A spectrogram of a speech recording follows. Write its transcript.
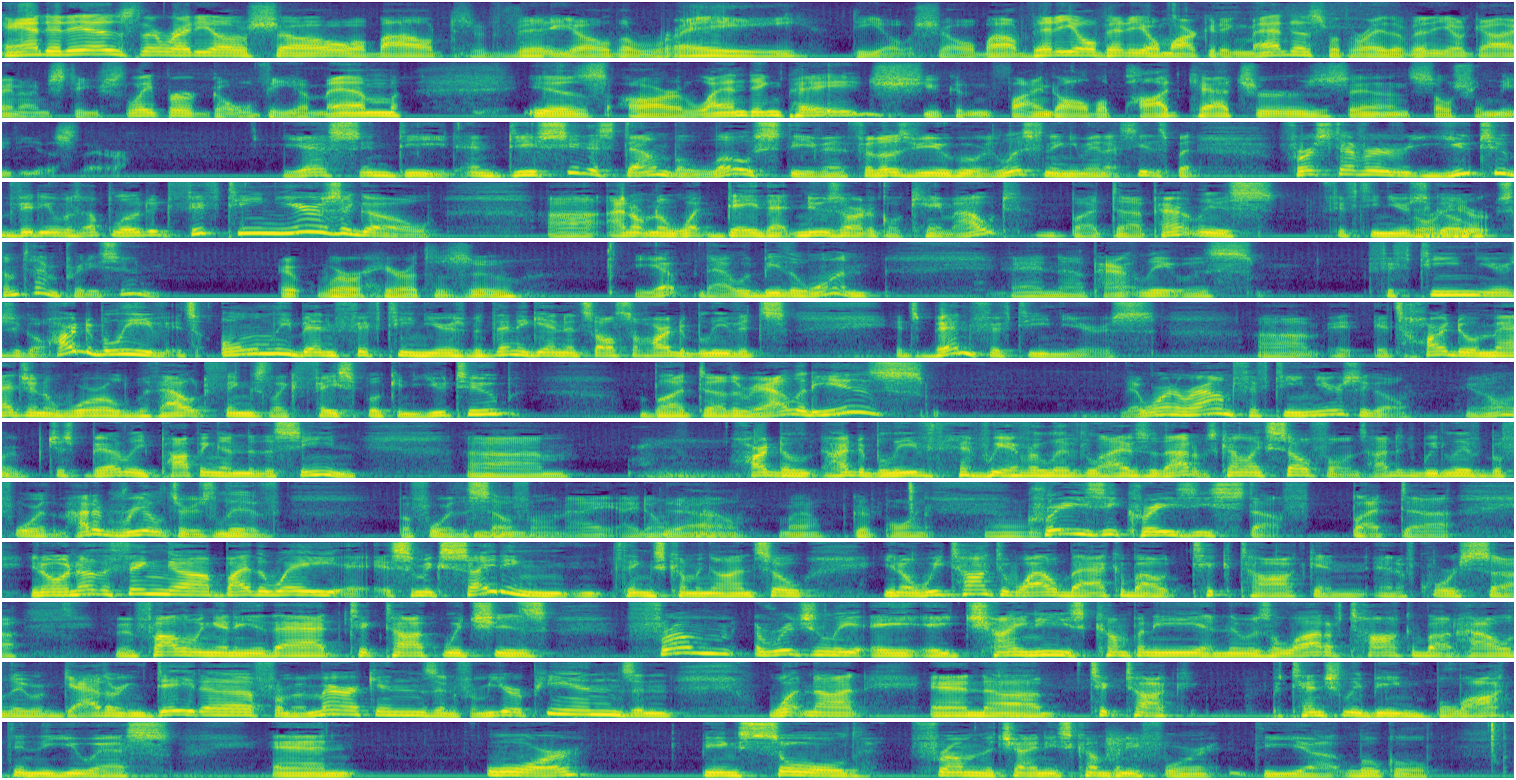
And it is the radio show about video, the Ray Dio show about video, video marketing madness with Ray the Video Guy, and I'm Steve Sleeper. GoVMM is our landing page. You can find all the podcatchers and social medias there. Yes, indeed. And do you see this down below, Stephen? For those of you who are listening, you may not see this, but first ever YouTube video was uploaded 15 years ago. Uh, I don't know what day that news article came out, but uh, apparently it was 15 years We're ago, here. sometime pretty soon. It, we're here at the zoo. Yep, that would be the one. And uh, apparently it was 15 years ago. Hard to believe it's only been 15 years, but then again, it's also hard to believe it's it's been 15 years. Um, it, it's hard to imagine a world without things like Facebook and YouTube, but uh, the reality is they weren't around 15 years ago. You know, or just barely popping onto the scene. Um, hard to hard to believe that we ever lived lives without them. It's kind of like cell phones. How did we live before them? How did realtors live before the cell phone? I, I don't Yeah. know. Well, good point. Yeah. Crazy, crazy stuff. But uh, you know, another thing. Uh, by the way, some exciting things coming on. So you know, we talked a while back about TikTok, and and of course, uh, if you've been following any of that TikTok, which is from originally a, a Chinese company, and there was a lot of talk about how they were gathering data from Americans and from Europeans and whatnot, and uh, TikTok potentially being blocked in the U.S. and or being sold from the Chinese company for the uh, local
